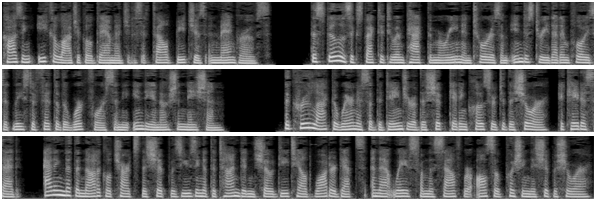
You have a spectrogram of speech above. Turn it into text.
causing ecological damage as it fouled beaches and mangroves. The spill is expected to impact the marine and tourism industry that employs at least a fifth of the workforce in the Indian Ocean nation. The crew lacked awareness of the danger of the ship getting closer to the shore, Ikeda said, adding that the nautical charts the ship was using at the time didn't show detailed water depths and that waves from the south were also pushing the ship ashore.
